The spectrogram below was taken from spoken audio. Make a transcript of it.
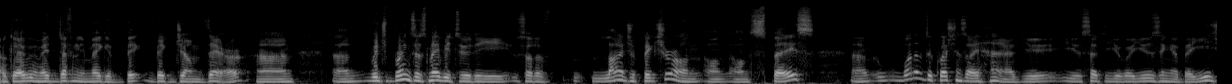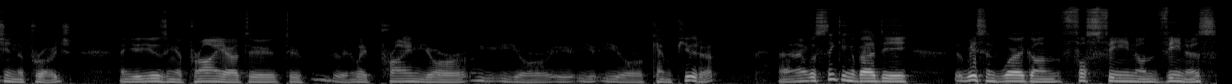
Okay, we may definitely make a big, big jump there. Um, um, which brings us maybe to the sort of larger picture on, on, on space. Um, one of the questions I had, you, you said you were using a Bayesian approach and you're using a prior to, to, to in a way prime your, your, your, your computer. And I was thinking about the, recent work on phosphine on Venus,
